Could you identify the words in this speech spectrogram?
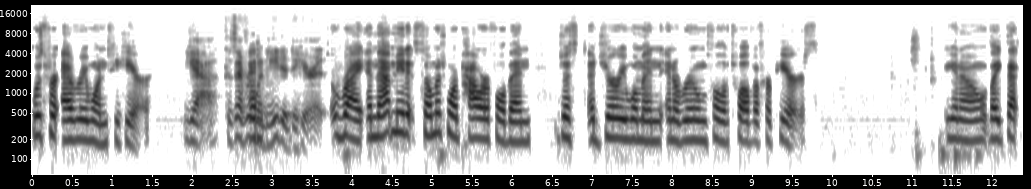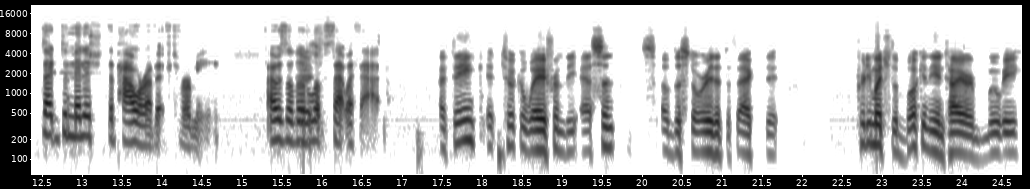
was for everyone to hear. Yeah, because everyone needed to hear it. right and that made it so much more powerful than just a jury woman in a room full of 12 of her peers. You know like that that diminished the power of it for me i was a little It's- upset with that I think it took away from the essence of the story that the fact that pretty much the book and the entire movie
